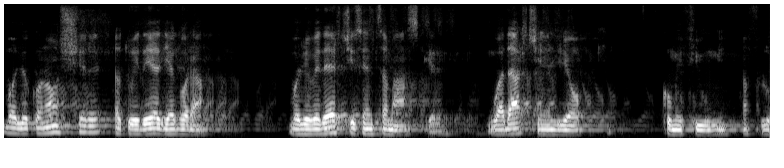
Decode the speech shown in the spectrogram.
Voglio conoscere la tua idea di agorà. Voglio vederci senza maschere, guardarci negli occhi, come fiumi affluenti.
